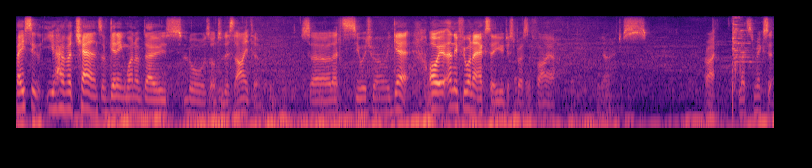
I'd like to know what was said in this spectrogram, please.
basically you have a chance of getting one of those lores onto this item. So let's see which one we get. Oh, and if you want to exit, you just press the fire. Right. Let's mix it.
